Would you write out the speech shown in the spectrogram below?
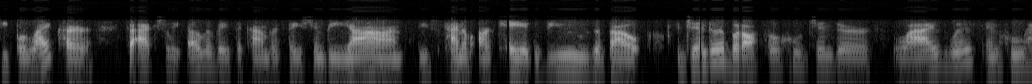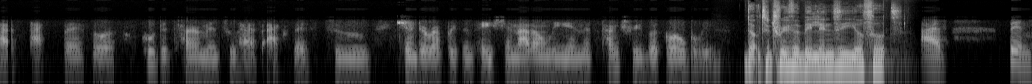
people like her to actually elevate the conversation beyond these kind of archaic views about gender, but also who gender lies with and who has access or who determines who has access to gender representation, not only in this country, but globally. Dr. Treva B. Lindsey, your thoughts? I've been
